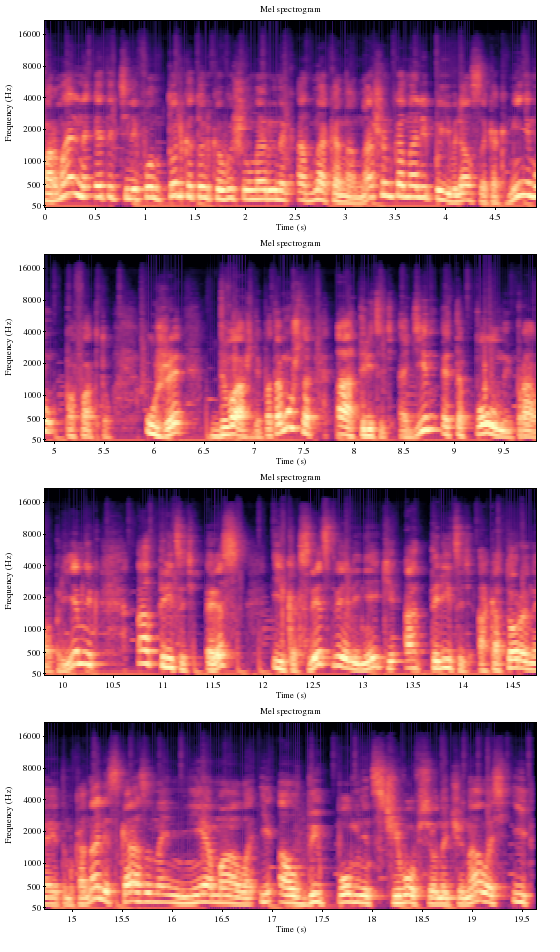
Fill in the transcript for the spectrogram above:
Формально этот телефон только-только вышел на рынок, однако на нашем канале появлялся как минимум, по факту, уже дважды, потому что А31 это полный правоприемник, А30s и, как следствие, линейки А30, о которой на этом канале сказано немало. И алды помнят, с чего все начиналось. И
